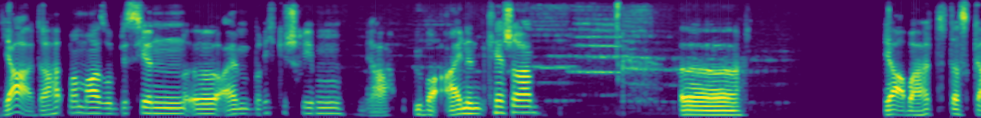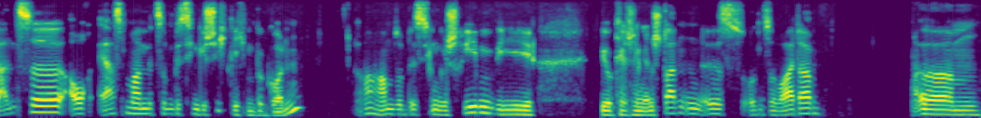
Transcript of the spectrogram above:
ja, da hat man mal so ein bisschen äh, einen Bericht geschrieben, ja, über einen Cacher. Äh, ja, aber hat das Ganze auch erstmal mit so ein bisschen Geschichtlichem begonnen. Ja, haben so ein bisschen geschrieben, wie Geocaching entstanden ist und so weiter. Ähm,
